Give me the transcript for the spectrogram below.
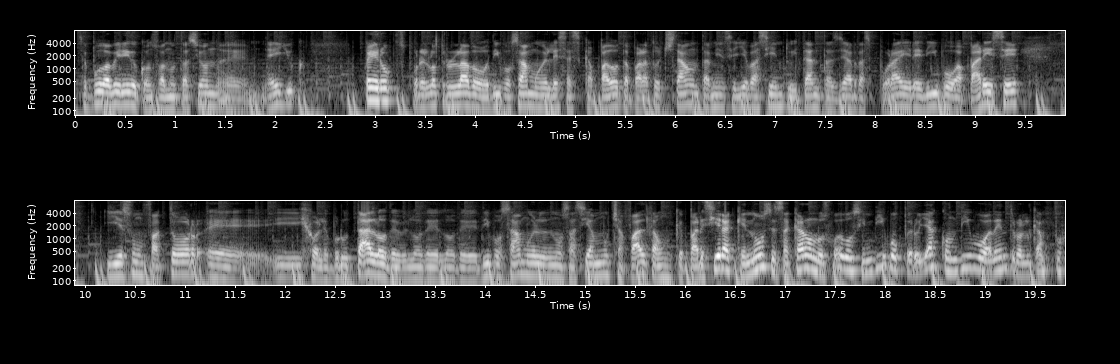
Se pudo haber ido con su anotación eh, Ayuk, pero pues, por el otro lado Divo Samuel, esa escapadota para touchdown, también se lleva ciento y tantas yardas por aire, Divo aparece y es un factor, eh, híjole, brutal lo de, lo, de, lo de Divo Samuel, nos hacía mucha falta, aunque pareciera que no, se sacaron los juegos sin Divo, pero ya con Divo adentro del campo.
